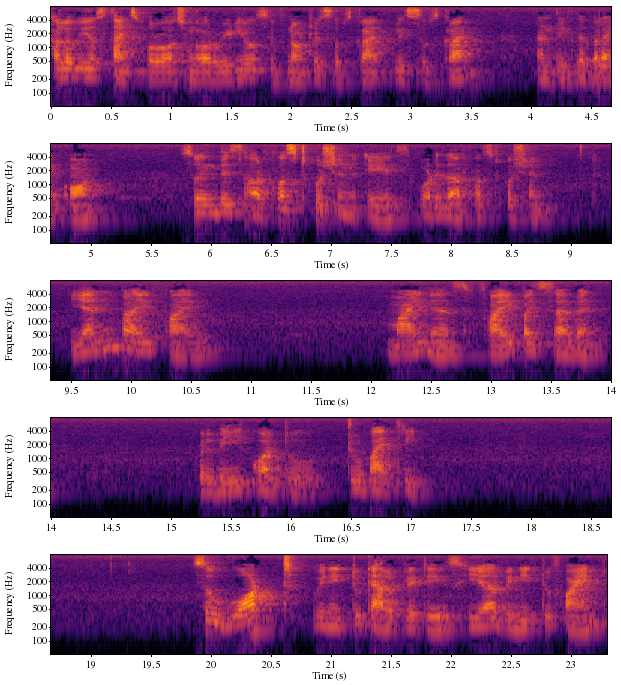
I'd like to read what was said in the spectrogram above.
Hello viewers, thanks for watching our videos. If not yet subscribed, please subscribe and click the bell icon. So in this our first question is, what is our first question? n by 5 minus 5 by 7 will be equal to 2 by 3. So what we need to calculate is, here we need to find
